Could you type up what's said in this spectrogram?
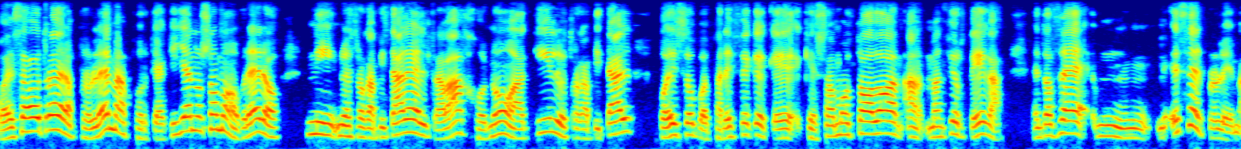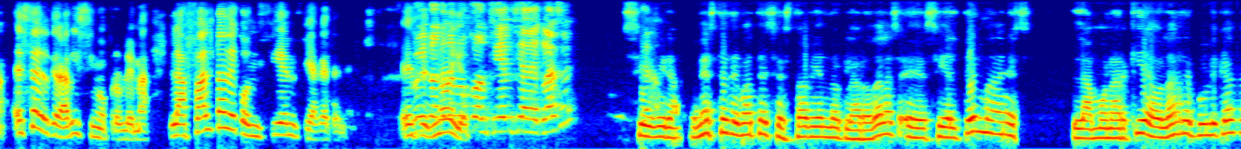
pues ese es otro de los problemas, porque aquí ya no somos obreros, ni nuestro capital es el trabajo, no, aquí nuestro capital, pues eso, pues parece que, que- que somos todos a, a Mancio Ortega. Entonces, mm, ese es el problema, ese es el gravísimo problema, la falta de conciencia que tenemos. Ese Luis, ¿no no tenemos conciencia de clase? Sí, mira, en este debate se está viendo claro. Dallas, eh, si el tema es la monarquía o la república,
